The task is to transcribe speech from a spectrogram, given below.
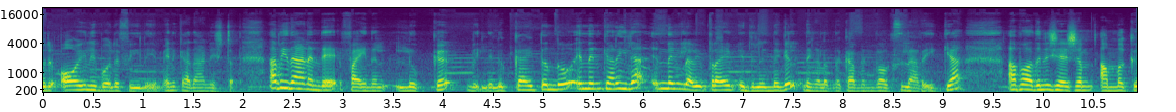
ഒരു ഓയിലി പോലെ ഫീൽ ചെയ്യും. എനിക്കതാണ് ഇഷ്ടം. അപ്പോൾ ഇതാണ് എന്റെ ഫൈനൽ ലുക്ക് വലിയ ലുക്കായിട്ടെന്തോ എന്ന് എനിക്കറിയില്ല. എന്തെങ്കിലും അഭിപ്രായം ഇതിലുണ്ടെങ്കിൽ നിങ്ങളൊന്ന് കമന്റ് ബോക്സിൽ അറിയിക്കുക. അപ്പോൾ അതിനുശേഷം അമ്മയ്ക്ക്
